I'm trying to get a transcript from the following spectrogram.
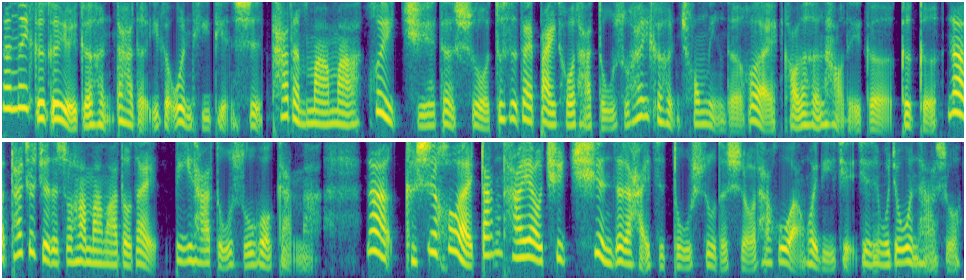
那那哥哥有一个很大的一个问题点，是他的妈妈会觉得说，都是在拜托他读书。他一个很聪明的，后来考得很好的一个哥哥，那他就觉得说，他妈妈都在。逼他读书或干嘛。那可是后来，当他要去劝这个孩子读书的时候，他忽然会理解一件事。我就问他说：“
